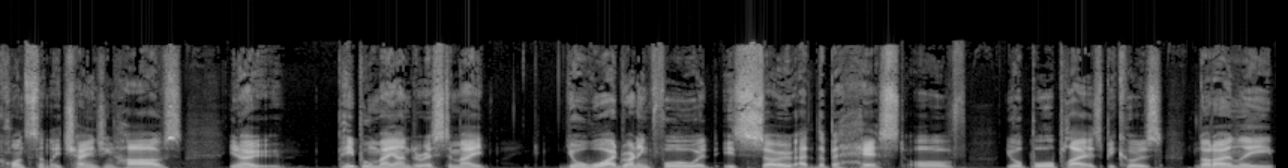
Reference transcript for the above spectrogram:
constantly changing halves. You know, people may underestimate your wide running forward is so at the behest of your ball players because not only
